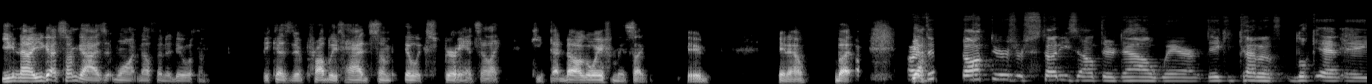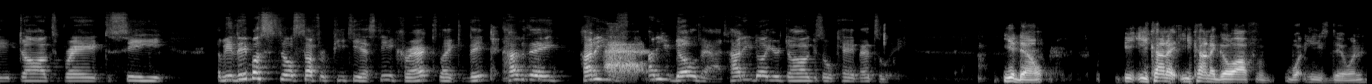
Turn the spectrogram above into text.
You now you got some guys that want nothing to do with them because they've probably had some ill experience. They're like, keep that dog away from me. It's like, dude, you know. But are yeah. there doctors or studies out there now where they can kind of look at a dog's brain to see? I mean, they must still suffer PTSD, correct? Like they, how do they? How do you how do you know that? How do you know your dog is okay mentally? You don't. You kind of you kind of go off of what he's doing.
